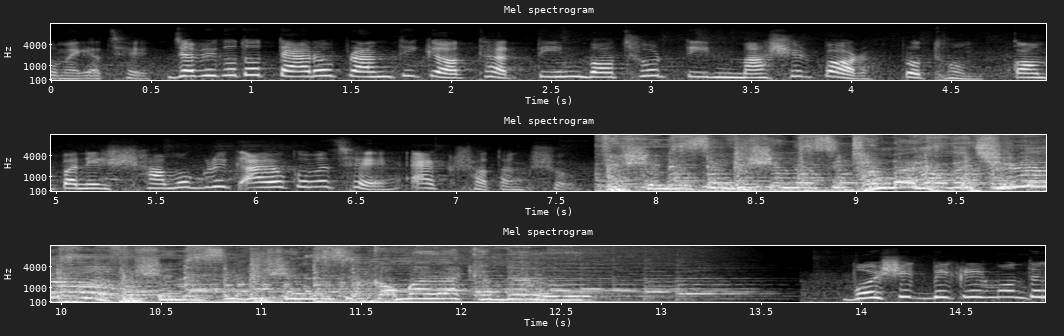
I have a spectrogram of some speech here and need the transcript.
কমে গেছে, যা বিগত তেরো প্রান্তিকে অর্থাৎ তিন বছর, তিন মাসের পর প্রথম। কোম্পানির সামগ্রিক আয়ও কমেছে এক শতাংশ। ঠান্ডায় হবে বৈশ্বিক বিক্রির মধ্যে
